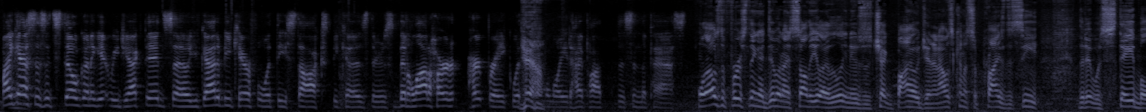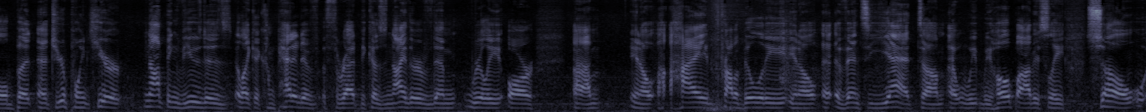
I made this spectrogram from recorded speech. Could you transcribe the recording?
my guess is it's still going to get rejected. So you've got to be careful with these stocks because there's been a lot of heart, heartbreak with yeah. the amyloid hypothesis in the past. Well, that was the first thing I did when I saw the Eli Lilly news was check Biogen, and I was kind of surprised to see that it was stable. But uh, to your point here, not being viewed as like a competitive threat because neither of them really are. Um, you know, high probability, you know, events yet. Um, uh, we, we hope, obviously. So,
